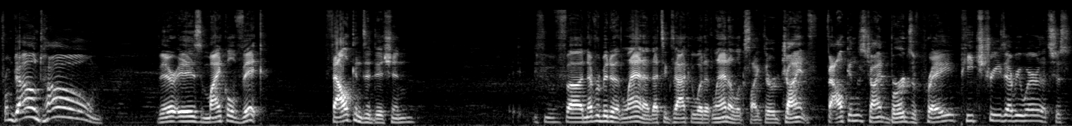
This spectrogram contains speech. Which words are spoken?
From downtown there is Michael Vick, Falcons edition. If you've uh, never been to Atlanta, that's exactly what Atlanta looks like. There are giant falcons, giant birds of prey, peach trees everywhere. That's just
